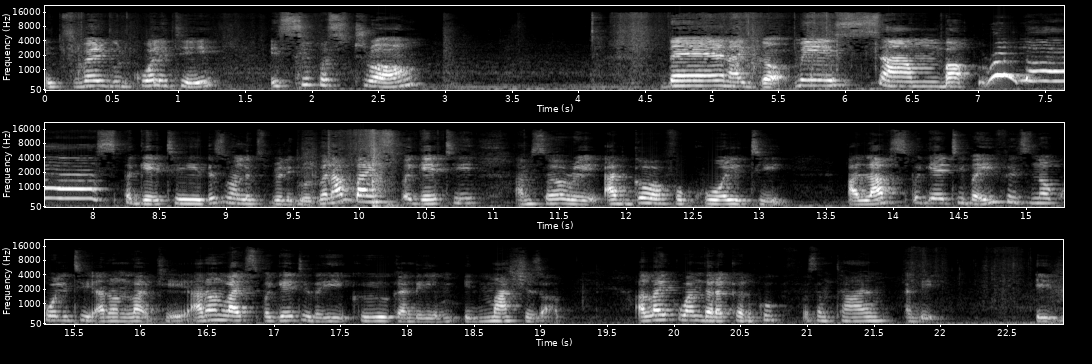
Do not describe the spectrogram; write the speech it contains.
It's very good quality it's super strong. Then i got me some Barilla spaghetti. This one looks really good. When i'm buying spaghetti i'm sorry i'd go for quality. I love spaghetti but if it's not quality i don't like it. I don't like spaghetti that you cook and it, it mashes up. I like one that i can cook for some time and it it's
